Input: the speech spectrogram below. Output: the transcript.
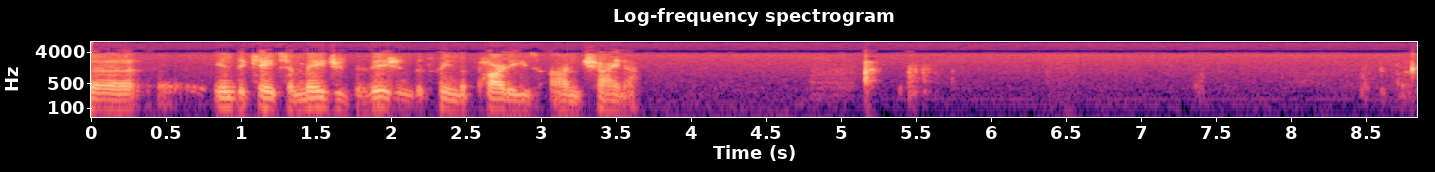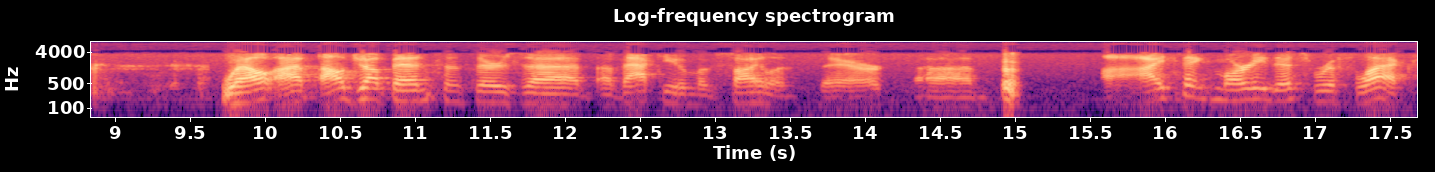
uh, indicates a major division between the parties on China? Well, I, I'll jump in since there's a, a vacuum of silence there. Um, I think, Marty, this reflects,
